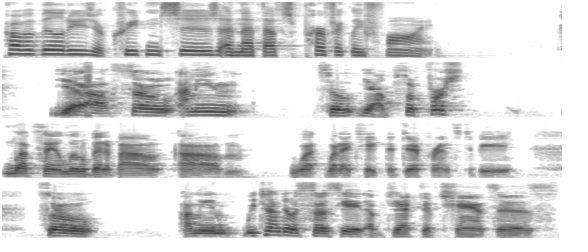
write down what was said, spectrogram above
probabilities or credences and that that's perfectly fine. Yeah. So I mean, so yeah. So first, let's say a little bit about um, what what I take the difference to be. So, I mean, we tend to associate objective chances.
